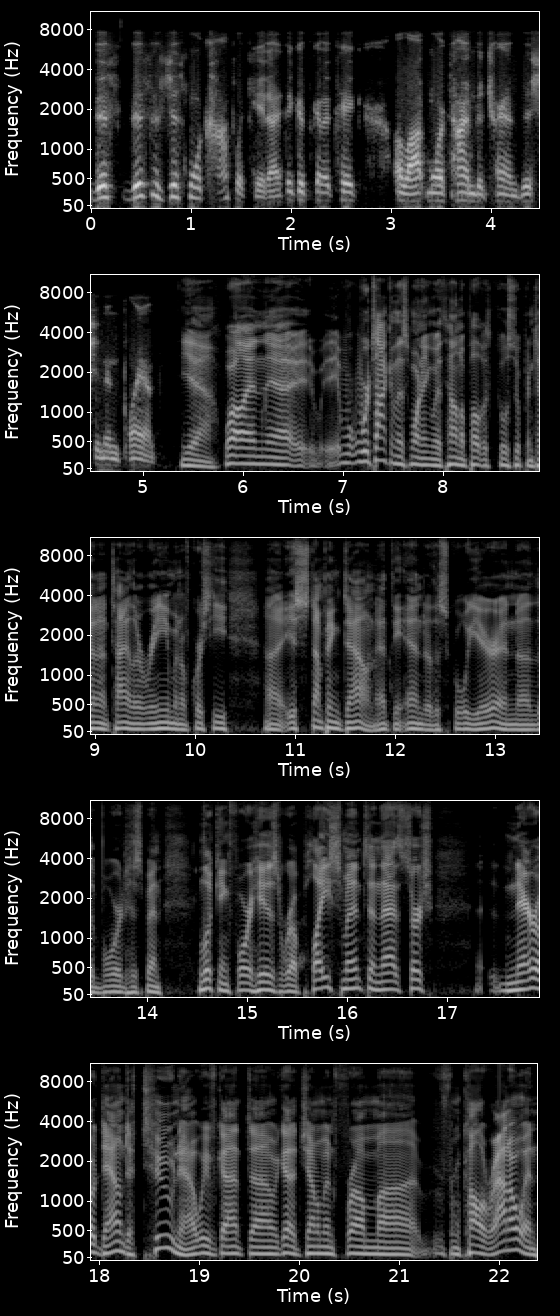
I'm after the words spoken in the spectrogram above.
this this is just more complicated. I think it's going to take a lot more time to transition and plan. Yeah, well, and uh, we're talking this morning with Helena Public School Superintendent Tyler Ream, and of course, he uh, is stumping down at the end of the school year, and uh, the board has been looking for his replacement, and that search narrowed down to two now. We've got uh, we've got a gentleman from uh, from Colorado, and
